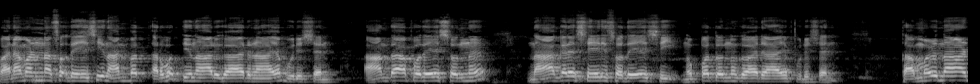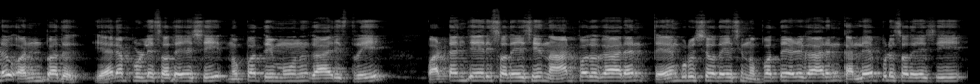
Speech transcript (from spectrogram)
പനമണ്ണ സ്വദേശി നാൽപ്പത് അറുപത്തിനാലുകാരനായ പുരുഷൻ. ആന്ധ്രാപ്രദേശ് ഒന്ന്. നാഗരശ്ശേരി സ്വദേശി മുപ്പത്തൊന്നുകാരനായ പുരുഷൻ. തമിഴ്നാട് ഒൻപത് ഏലപ്പുള്ളി സ്വദേശി മുപ്പത്തിമൂന്നുകാരി സ്ത്രീ പട്ടഞ്ചേരി സ്വദേശി നാൽപ്പതുകാരൻ തേങ്കുറിശ് സ്വദേശി മുപ്പത്തേഴുകാരൻ കല്ലേപ്പുടി സ്വദേശി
